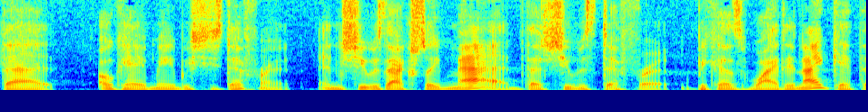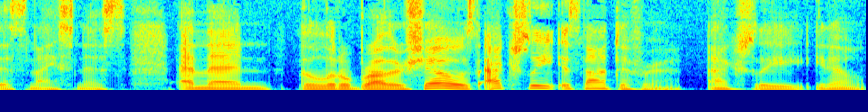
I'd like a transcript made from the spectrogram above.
that okay, maybe she's different. And she was actually mad that she was different because why didn't I get this niceness? And then the little brother shows actually it's not different. Actually, you know,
